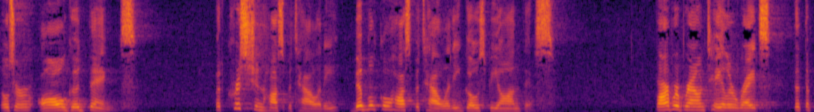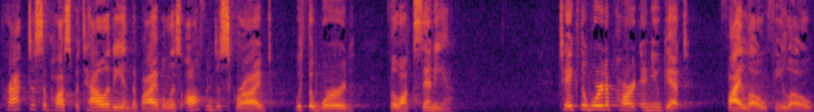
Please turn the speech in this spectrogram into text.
Those are all good things. But Christian hospitality, biblical hospitality, goes beyond this. Barbara Brown Taylor writes that the practice of hospitality in the Bible is often described with the word philoxenia. Take the word apart and you get philo, philo,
